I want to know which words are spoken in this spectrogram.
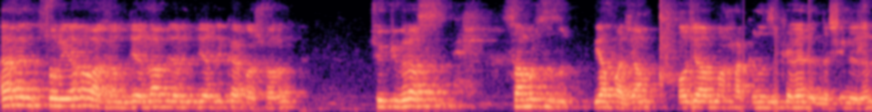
Hemen soruya da bakacağım değerli abilerim, değerli kardeşlerim. Çünkü biraz sabırsızlık yapacağım. Hocama hakkınızı keledin de şimdiden.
